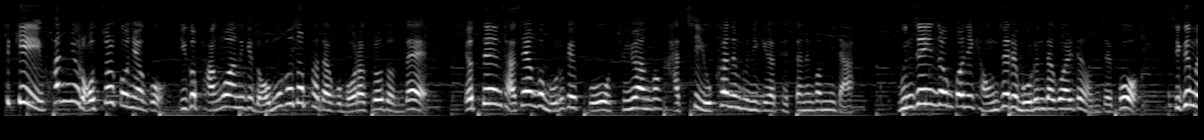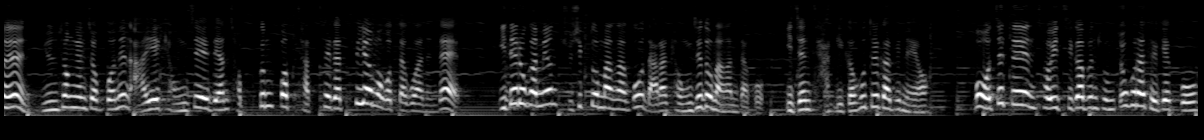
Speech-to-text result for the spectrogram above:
특히 환율 어쩔 거냐고 이거 방어하는 게 너무 허접하다고 뭐라 그러던데 여튼 자세한 건 모르겠고 중요한 건 같이 욕하는 분위기가 됐다는 겁니다. 문재인 정권이 경제를 모른다고 할 땐 언제고 지금은 윤석열 정권은 아예 경제에 대한 접근법 자체가 틀려먹었다고 하는데 이대로 가면 주식도 망하고 나라 경제도 망한다고 이젠 자기가 호들갑이네요. 뭐 어쨌든 저희 지갑은 좀 쪼그라들겠고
